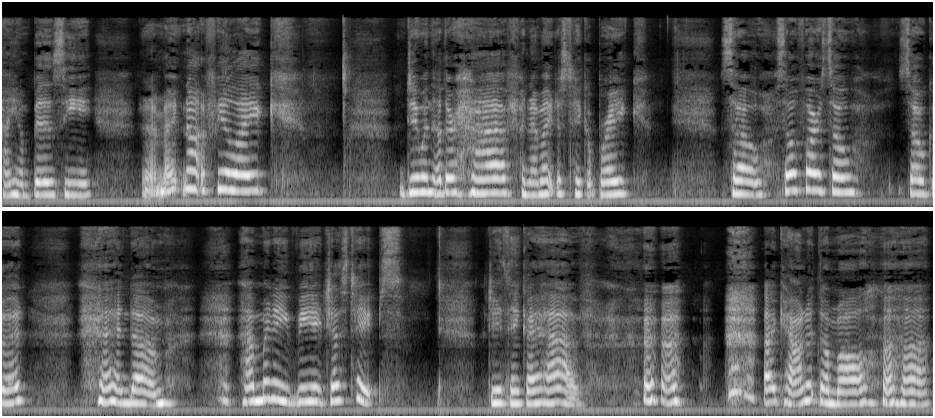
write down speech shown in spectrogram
I am busy and I might not feel like doing the other half and I might just take a break. So, so far so, so good. And, um, how many VHS tapes do you think I have? I counted them all.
